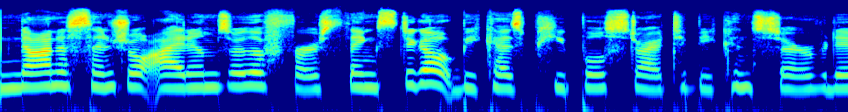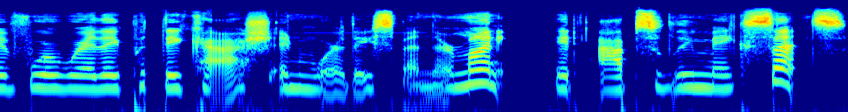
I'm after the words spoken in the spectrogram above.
non-essential items are the first things to go because people start to be conservative where where they put their cash and where they spend their money. It absolutely makes sense.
